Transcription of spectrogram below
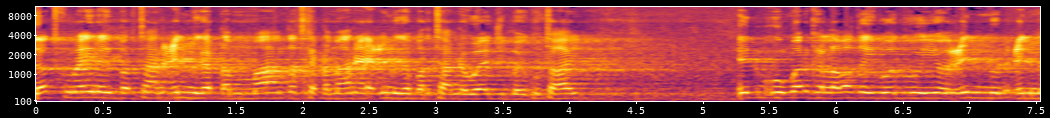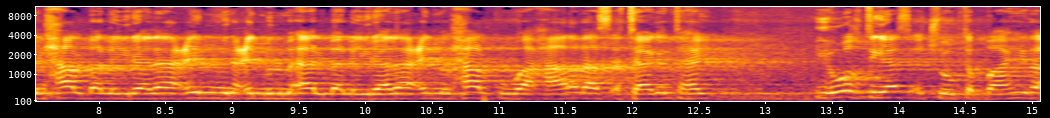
dadkuna inay bartaan cilmiga dhammaan dadka dhammaan inay cilmiga bartaanna waajib bay ku tahay. Cilmigu marka laba qaybood weeyo cilmun cilmulxaal baa la yidhaahdaa cilmuna cilmulma'aal baa la yidhaahdaa cilmulxaalku waa xaaladaas aad taagan tahay iyo wakhtigaas aad joogta baahida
